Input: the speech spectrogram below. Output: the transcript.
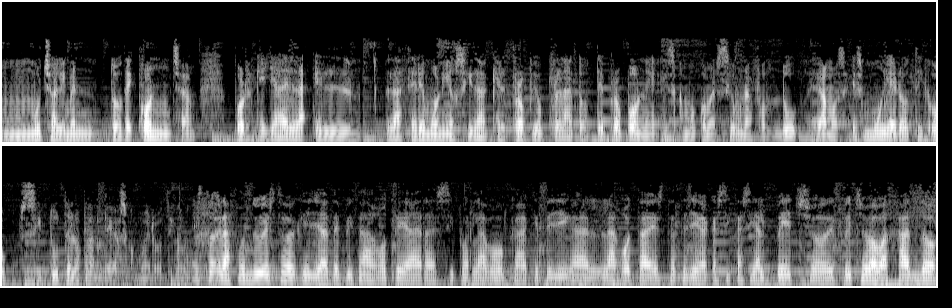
mucho alimento de concha porque ya el- el- la ceremoniosidad que el propio plato te propone es como comerse una fondue, digamos, es muy erótico si tú te lo planteas como erótico. Esto, la fondue, esto que ya te empieza a gotear así por la boca, que te llega la gota esta, te llega casi casi al pecho, del pecho va bajando.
